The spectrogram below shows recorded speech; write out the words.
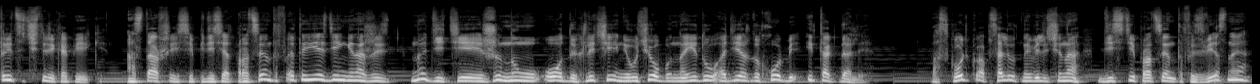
34 копейки. Оставшиеся 50% – это и есть деньги на жизнь, на детей, жену, отдых, лечение, учебу, на еду, одежду, хобби и так далее. Поскольку абсолютная величина 10% известная,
